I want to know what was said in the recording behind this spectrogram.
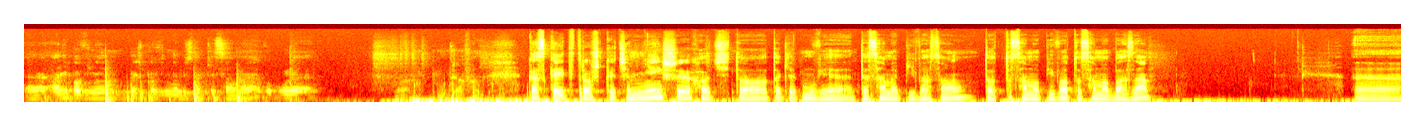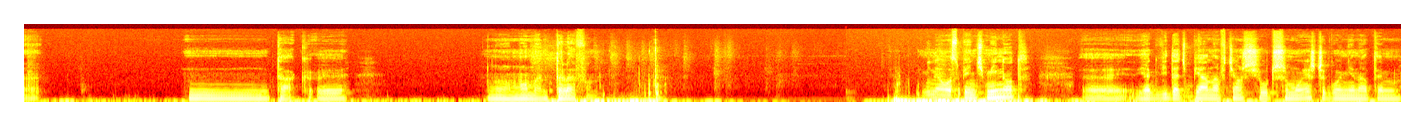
e, a nie powinien być, powinny być takie same. W ogóle mikrofon. Cascade troszkę ciemniejszy, choć to, tak jak mówię, te same piwa są, to, to samo piwo, to sama baza. Mm, tak. Y, no, moment, telefon. Minęło z 5 minut. Jak widać, piana wciąż się utrzymuje, szczególnie na tym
